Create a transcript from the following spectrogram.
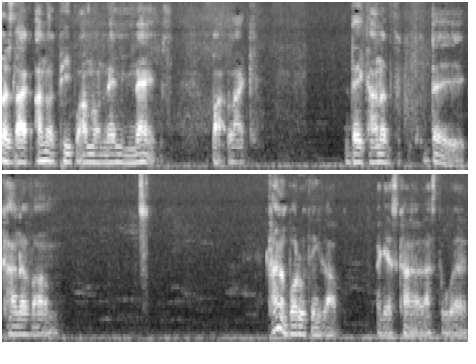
cause like I know people, I'm not naming names, but like they kind of, they kind of um, kind of bottle things up. I guess kind of that's the word.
